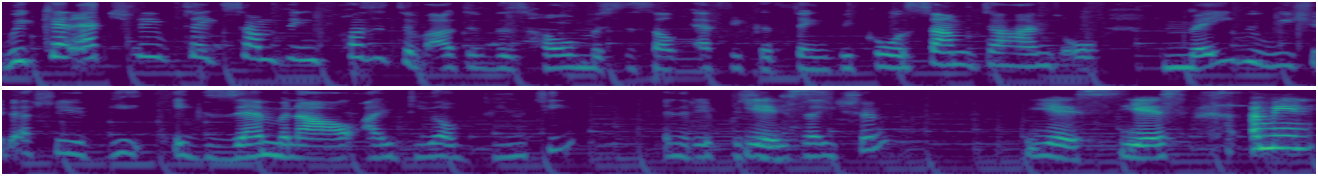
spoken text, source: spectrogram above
we can actually take something positive out of this whole Mr. South Africa thing because sometimes, or maybe we should actually re examine our idea of beauty and representation. Yes, yes. I mean,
